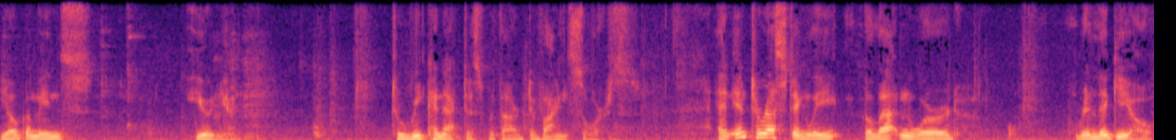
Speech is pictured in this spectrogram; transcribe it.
yoga means union, to reconnect us with our divine source. And interestingly, the Latin word religio,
